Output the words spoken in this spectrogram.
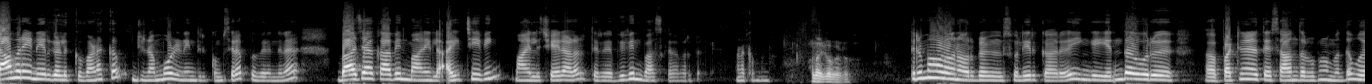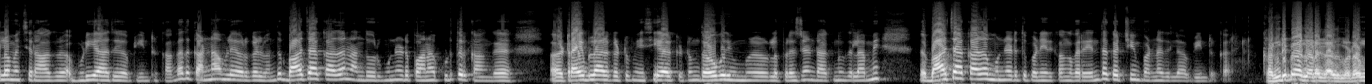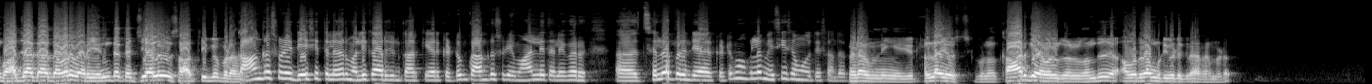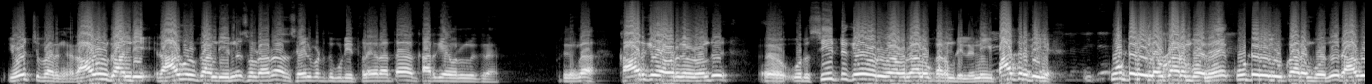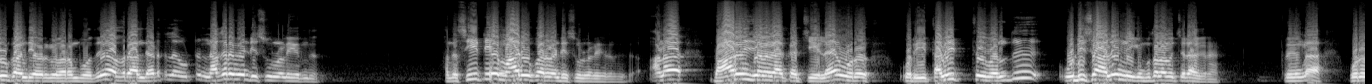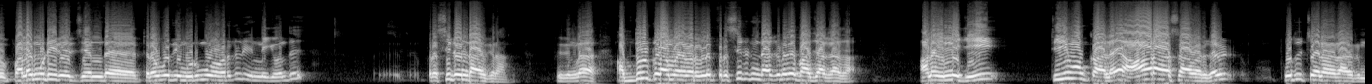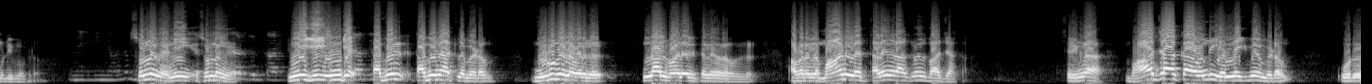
தாமரை நேர்களுக்கு வணக்கம். இன்று நம்மோடு இணைந்திருக்கும் சிறப்பு விருந்தினர் பாஜகவின் மாநில ஐடி விங் மாநில செயலாளர் திரு விபின் பாஸ்கர் அவர்கள். வணக்கம். வணக்கம் மேடம். திருமாவளவன் அவர்கள் சொல்லியிருக்காரு இங்க எந்த ஒரு பட்டினத்தை சார்ந்தவர்களும் வந்து முதலமைச்சர் ஆக முடியாது அப்படின்னு இருக்காங்க அதுக்கு அண்ணாமலை அவர்கள் வந்து பாஜக தான் அந்த ஒரு முன்னெடுப்பான கொடுத்துருக்காங்க. ட்ரைபலா இருக்கட்டும் எஸ்சியா இருக்கட்டும் திரௌபதி முர்மு அவர்களை பிரசிடென்ட் ஆக்கணும் எல்லாமே பாஜக தான் முன்னெடுத்து பண்ணியிருக்காங்க. வேற எந்த கட்சியும் பண்ணதில்லை அப்படின்னு இருக்காரு கண்டிப்பா நடக்காது மேடம். பாஜக தவிர வேற எந்த கட்சியாலும் சாத்தியமே படாது. காங்கிரஸுடைய தேசிய தலைவர் மல்லிகார்ஜுன் கார்கேயா இருக்கட்டும் காங்கிரஸுடைய மாநில தலைவர் செல்வ பெருந்தையா இருக்கட்டும் அவங்க எல்லாம் எஸ்சி சமூகத்தை சார்ந்தவர் மேடம் நீங்க நல்லா யோசிச்சுக்கணும். கார்கே அவர்கள் வந்து அவர் தான் முடிவெடுக்கிறாரா மேடம்? யோசிச்சு பாருங்க. ராகுல் காந்தி ராகுல் காந்தி என்ன சொல்றாரோ அதை செயல்படுத்தக்கூடிய தலைவராக தான் கார்கே அவர்கள் இருக்கிறார். புரியுதுங்களா? கார்கே அவர்கள் வந்து ஒரு சீட்டுக்கே ஒரு அவரால் உட்கார முடியல. நீங்க பார்த்துருப்பீங்க. கூட்டணியில் உட்காரும் போது கூட்டணியில் உட்காரும் போது ராகுல் காந்தி அவர்கள் வரும்போது அவர் அந்த இடத்துல விட்டு நகர வேண்டிய சூழ்நிலை இருந்தது. அந்த சீட்டையே மாறி உட்கார வேண்டிய சூழ்நிலை இருந்தது. ஆனா பாரதிய ஜனதா கட்சியில ஒரு ஒரு தலித்து வந்து ஒடிசாலே இன்னைக்கு முதலமைச்சராகிறார். புரியுதுங்களா? ஒரு பழங்குடியினை சேர்ந்த திரௌபதி முர்மு அவர்கள் இன்னைக்கு வந்து பிரசிடென்ட் ஆகுறாங்க. புரியுதுங்களா? அப்துல் கலாம் அவர்களை பிரசிடென்ட் ஆக்குனதே பாஜக தான். ஆனால் இன்னைக்கு திமுகல ஆர் ஆசா அவர்கள் பொதுச் செயலாளராக முடியுமா மேடம் சொல்லுங்க நீங்க சொல்லுங்க. இன்னைக்கு இங்க தமிழ் தமிழ்நாட்டில் மேடம் முருகன் அவர்கள் முன்னாள் மாநில தலைவர் அவர்கள் அவர்களை மாநில தலைவராக்குனது பாஜக. சரிங்களா? பாஜக வந்து என்னைக்குமே மேடம் ஒரு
